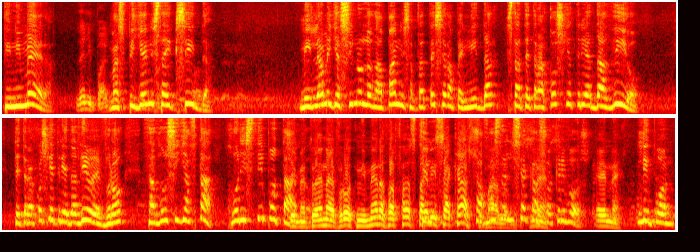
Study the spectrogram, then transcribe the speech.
την ημέρα. Δεν υπάρχει. Μας πηγαίνει στα 60. Μιλάμε για σύνολο δαπάνης από τα 450 στα 432. 432 ευρώ θα δώσει για αυτά, χωρίς τίποτα Και άλλο. με το ένα ευρώ την ημέρα θα φας τα Και λυσακά σου Θα φας τα μάλλον. λυσακά σου, Ναι. ακριβώς. Ε, ναι. Λοιπόν,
